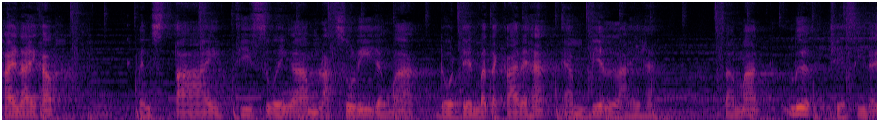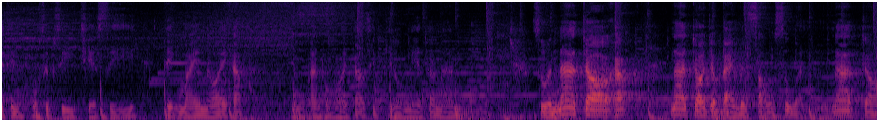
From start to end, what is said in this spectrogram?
ภายในครับเป็นสไตล์ที่สวยงามลักซ์ u รี่อย่างมาก โดดเด่นมาแต่ไกลเลยฮะแอมเบียนไลท์ฮะสามารถเลือกเฉดสีได้ถึง 64 เฉดสีเล็กไม้น้อยครับ 1,690 กิโลเมตรเท่านั้น ส่วนหน้าจอครับ หน้าจอจะแบ่งเป็น 2 ส่วน หน้าจอ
